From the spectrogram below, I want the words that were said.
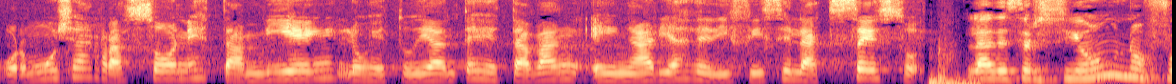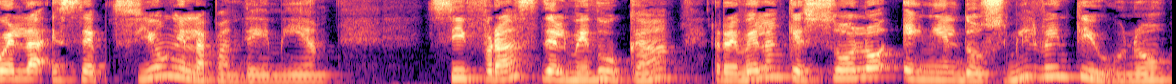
por muchas razones también los estudiantes estaban en áreas de difícil acceso. La deserción no fue la excepción en la pandemia. Cifras del Meduca revelan que solo en el 2021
